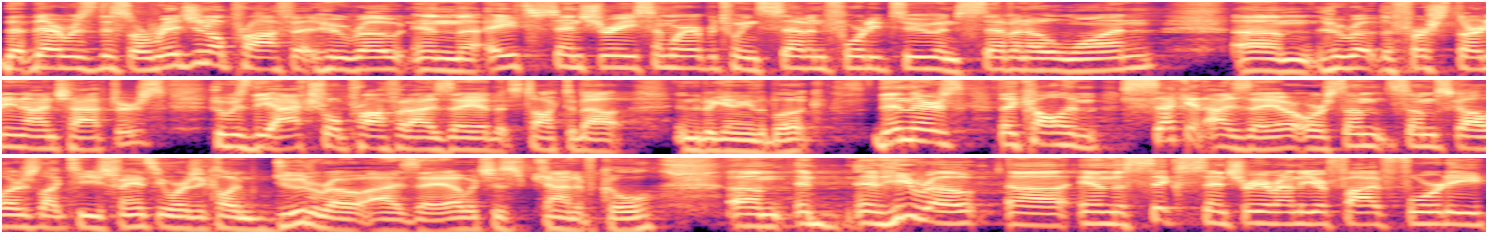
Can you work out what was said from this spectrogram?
that there was this original prophet who wrote in the 8th century, somewhere between 742 and 701, um, who wrote the first 39 chapters, who was the actual prophet Isaiah that's talked about in the beginning of the book. Then there's, they call him second Isaiah, or some, some scholars like to use fancy words and call him Deutero Isaiah, which is kind of cool. Um, and, and, he wrote uh, in the 6th century, around the year 540,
